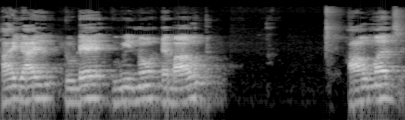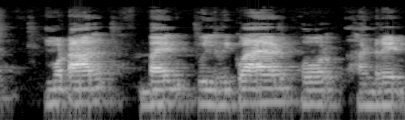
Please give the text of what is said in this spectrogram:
Hi guys, today we know about how much mortar bag will require for 100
